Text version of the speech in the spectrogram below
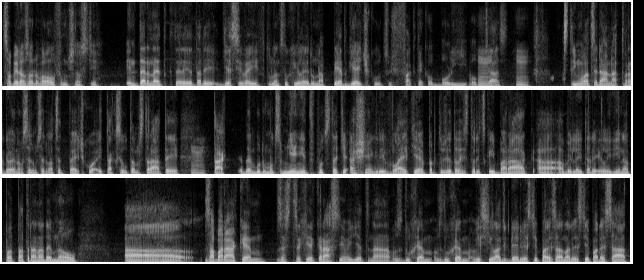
co by rozhodovalo o funkčnosti. Internet, který je tady děsivý, v tuhle chvíli jedu na 5G, což fakt jako bolí občas. Hmm. Hmm streamovat se dá na tvrdo jenom 720p a i tak jsou tam ztráty, hmm. tak ten budu moc měnit v podstatě až někdy v létě, protože je to historický barák a, a bydlejí tady i lidi nad patra nade mnou a za barákem ze střechy je krásně vidět na vzduchem, vzduchem vysílač, kde je 250 na 250,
